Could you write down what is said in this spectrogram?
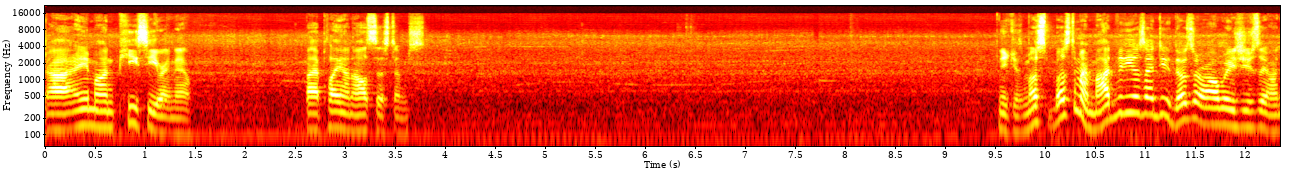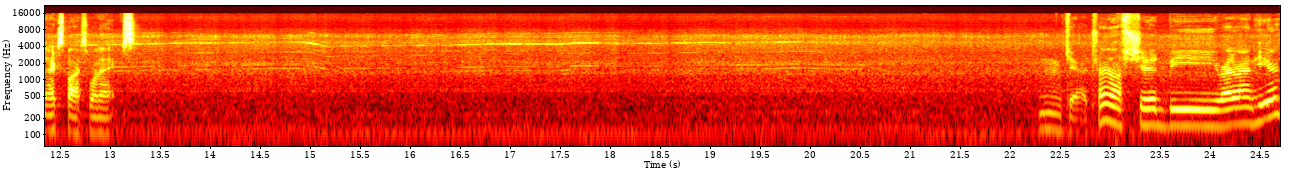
Uh, I am on PC right now. But I play on all systems. Because most, most of my mod videos I do, those are always usually on Xbox One X. Okay, our turn off should be right around here.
